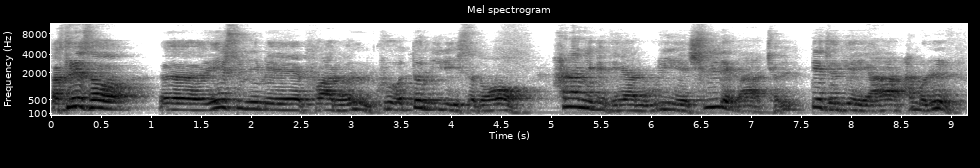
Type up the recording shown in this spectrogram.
자, 그래서 어, 예수님의 부활은 그 어떤 일이 있어도 하나님에 대한 우리의 신뢰가 절대적이어야 함을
